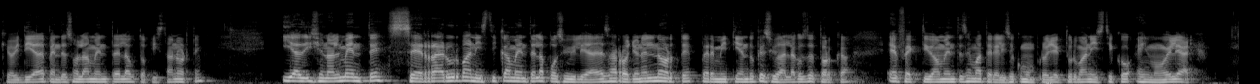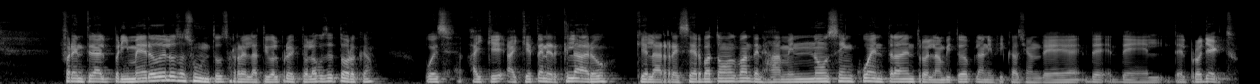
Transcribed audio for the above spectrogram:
que hoy día depende solamente de la autopista norte, y adicionalmente cerrar urbanísticamente la posibilidad de desarrollo en el norte, permitiendo que Ciudad Lagos de Torca efectivamente se materialice como un proyecto urbanístico e inmobiliario. Frente al primero de los asuntos relativo al proyecto Lagos de Torca, pues hay que, hay que tener claro que la reserva Thomas Van Hamen no se encuentra dentro del ámbito de planificación del, proyecto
